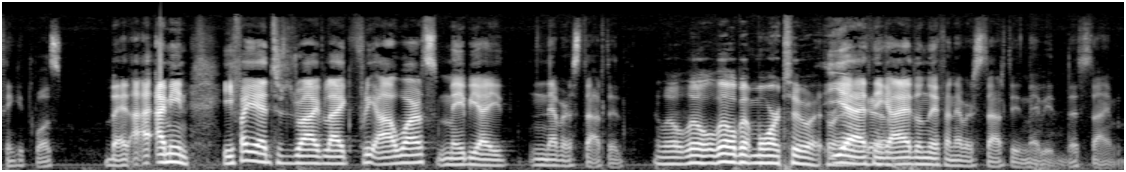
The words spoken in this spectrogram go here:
think it was bad. I, I mean, if I had to drive like three hours, maybe I never started. A little, little, little bit more to it. right? Yeah, I think I don't know if I never started. Maybe this time.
